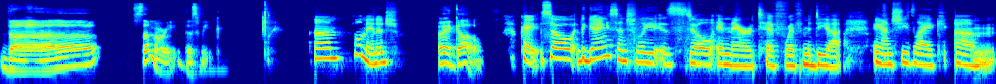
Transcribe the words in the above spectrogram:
the summary this week? Um, I'll manage. Okay, go. Okay, so the gang essentially is still in their tiff with Medea, and she's like, um,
